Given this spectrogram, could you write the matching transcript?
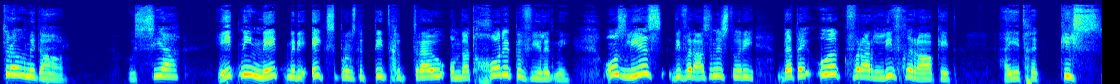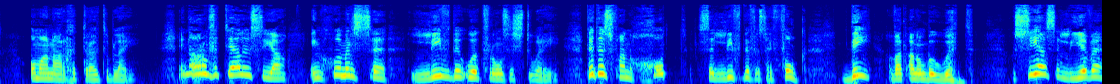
trou met haar. Hosea het nie net met die eks-prostituut getrou omdat God dit beveel het nie. Ons lees die verrassende storie dat hy ook vir haar lief geraak het. Hy het gekies om aan haar getrou te bly. En daarom vertel Hosea en Gomer se liefde ook vir ons storie. Dit is van God se liefde vir sy volk, die wat aan hom behoort. Hosea se lewe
